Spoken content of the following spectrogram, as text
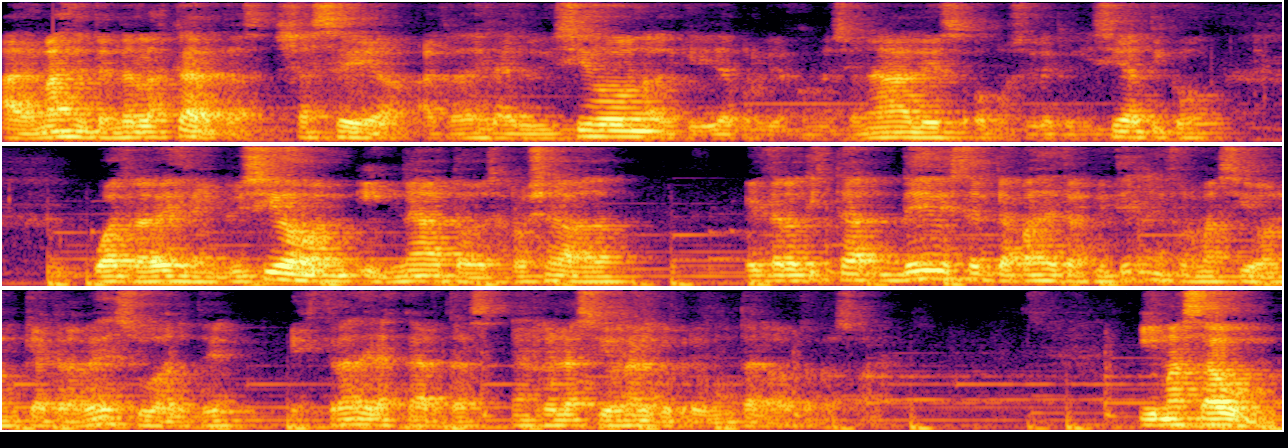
además de entender las cartas, ya sea a través de la erudición, adquirida por vías convencionales o por secreto iniciático, o a través de la intuición, innata o desarrollada, el tarotista debe ser capaz de transmitir la información que a través de su arte extrae de las cartas en relación a lo que pregunta la otra persona. Y más aún,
